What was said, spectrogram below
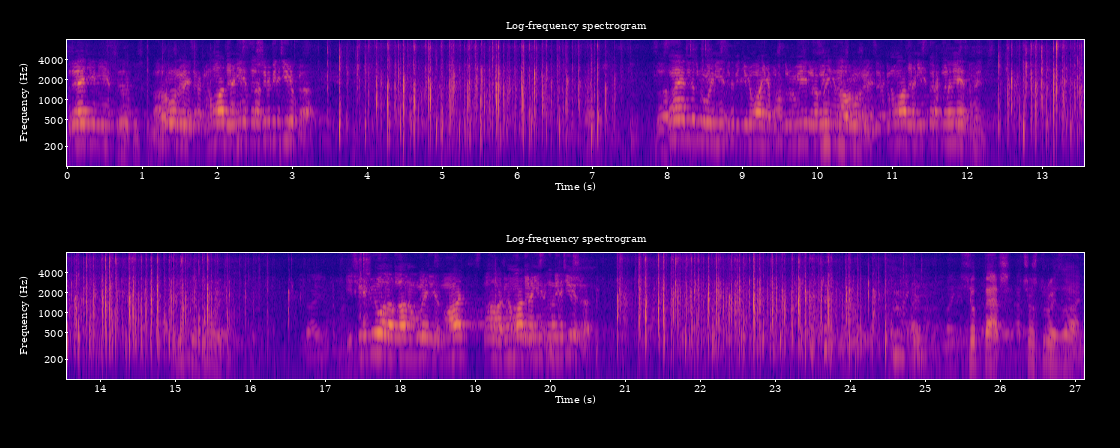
третє місце нагороджується команда міста Шепетівка. За зайняте друге місце підіймання по штурмовій драбині нагороджується команда міста Хмельницький. І чемпіоном в даному виді змагань стала команда міста Нетіша. Все перше, а чого ж друге загальне?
